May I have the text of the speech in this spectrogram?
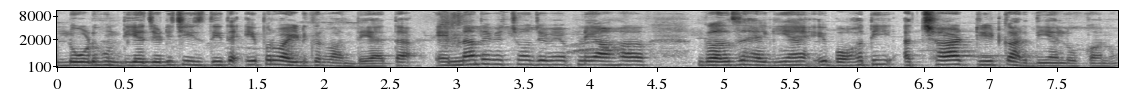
ਲੋੜ ਹੁੰਦੀ ਹੈ ਜਿਹੜੀ ਚੀਜ਼ ਦੀ ਤਾਂ ਇਹ ਪ੍ਰੋਵਾਈਡ ਕਰਵਾਉਂਦੇ ਆ। ਤਾਂ ਇਹਨਾਂ ਦੇ ਵਿੱਚੋਂ ਜਿਵੇਂ ਆਪਣੇ ਆਹ ਗਰਲਸ ਹੈਗੀਆਂ, ਇਹ ਬਹੁਤ ਹੀ ਅੱਛਾ ਟਰੀਟ ਕਰਦੀਆਂ ਲੋਕਾਂ ਨੂੰ।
